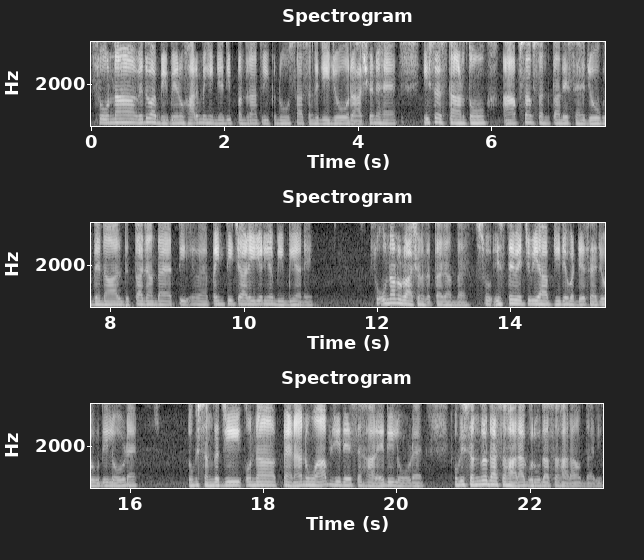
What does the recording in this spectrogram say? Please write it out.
ਸੋ ਉਹਨਾਂ ਵਿਧਵਾ ਬੀਬੀਆਂ ਨੂੰ ਹਰ ਮਹੀਨੇ ਦੀ 15 ਤਰੀਕ ਨੂੰ ਸਾਧ ਸੰਗਤ ਜੀ, ਜੋ ਰਾਸ਼ਨ ਹੈ, ਇਸ ਸਥਾਨ ਤੋਂ ਆਪ ਸਭ ਸੰਗਤਾਂ ਦੇ ਸਹਿਯੋਗ ਦੇ ਨਾਲ ਦਿੱਤਾ ਜਾਂਦਾ ਹੈ 35 40 ਜਿਹੜੀਆਂ ਬੀਬੀਆਂ ਨੇ, ਸੋ ਉਹਨਾਂ ਨੂੰ ਰਾਸ਼ਨ ਦਿੱਤਾ ਜਾਂਦਾ ਹੈ। ਸੋ ਇਸ ਦੇ ਵਿੱਚ ਵੀ ਆਪ ਜੀ ਦੇ ਵੱਡੇ ਸਹਿਯੋਗ ਦੀ ਲੋੜ ਹੈ। ਕਿਉਂਕਿ ਸੰਗਤ ਜੀ, ਉਹਨਾਂ ਭੈਣਾਂ ਨੂੰ ਆਪ ਜੀ ਦੇ ਸਹਾਰੇ ਦੀ ਲੋੜ ਹੈ। ਕਿਉਂਕਿ ਸੰਗਤ ਦਾ ਸਹਾਰਾ, ਗੁਰੂ ਦਾ ਸਹਾਰਾ ਹੁੰਦਾ ਜੀ।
